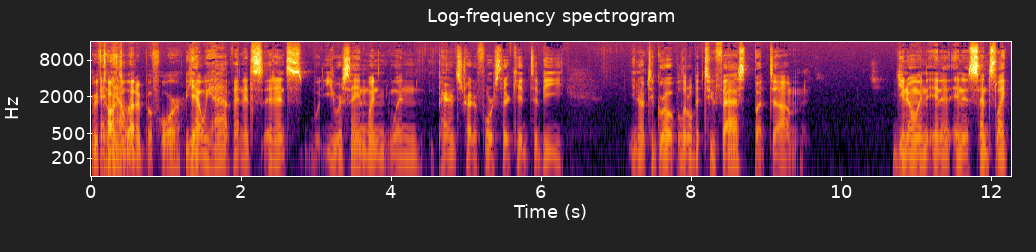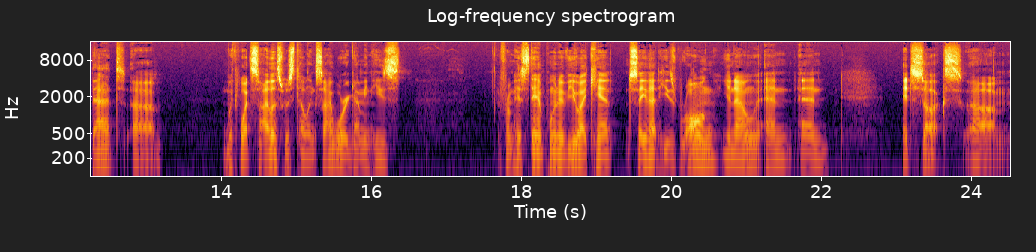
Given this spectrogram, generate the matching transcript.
We've talked yeah, about we- it before. yeah we have and it's and it's what you were saying when when parents try to force their kid to be you know to grow up a little bit too fast but um you know in in a in a sense like that uh with what Silas was telling Cyborg, I mean, he's from his standpoint of view, I can't say that he's wrong, you know, and and it sucks um,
